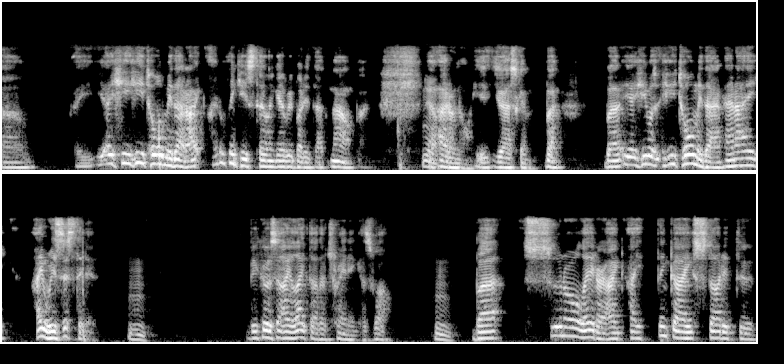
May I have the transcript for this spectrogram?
um, yeah, he, he told me that. I, I don't think he's telling everybody that now, but yeah. I don't know. He, you ask him, but but yeah, he was he told me that, and I I resisted it mm-hmm. because I liked other training as well. Hmm. But sooner or later, I I think I started to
